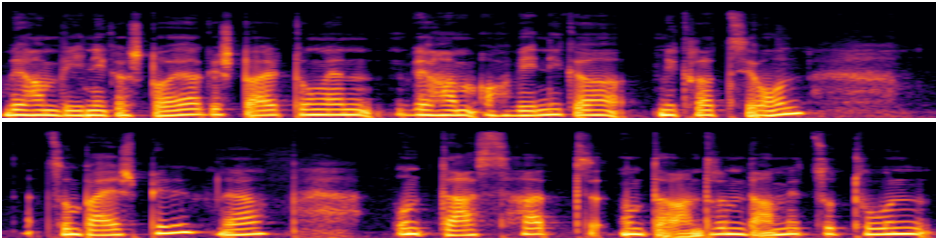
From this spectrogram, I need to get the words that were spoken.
Wir haben weniger Steuergestaltungen, wir haben auch weniger Migration zum Beispiel. Ja. Und das hat unter anderem damit zu tun,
